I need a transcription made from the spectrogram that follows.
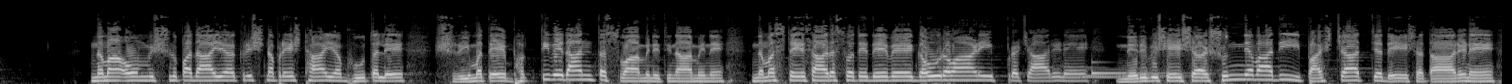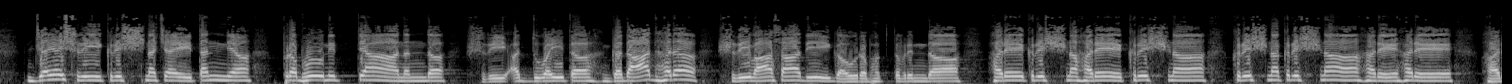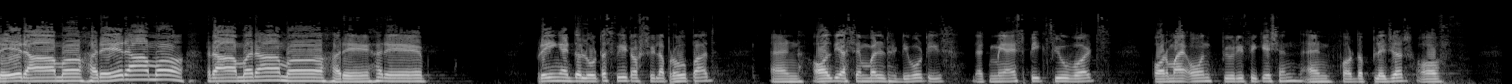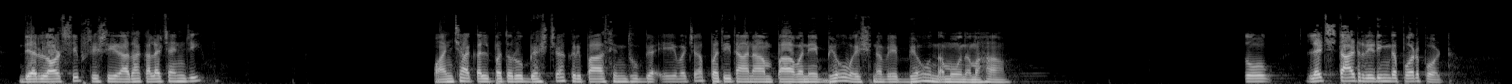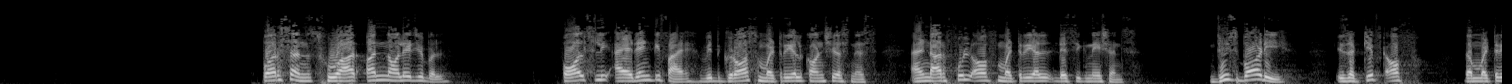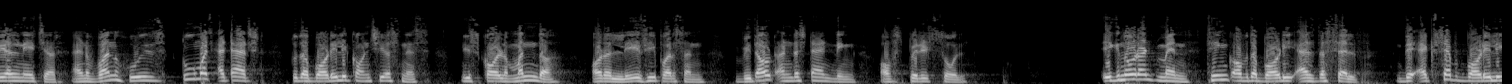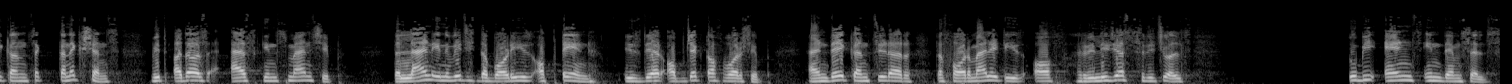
नमा ओम विष्णुपदाय कृष्णप्रेष्ठाय भूतले। श्रीमते भक्ति वेदांत स्वामिनिति नामिने नमस्ते सारस्वते देवे गौरवाणी प्रचारिणे। निर्विशेष शून्यवादी पाश्चात्य देशतारिणे। जय श्री कृष्ण चैतन्य प्रभु नित्यानंद श्री अद्वैत गदाधर श्रीवासादि गौर भक्त वृंद Hare Krishna Hare Krishna Krishna Krishna, Hare Hare. Hare Rama Hare Rama Rama Rama, Hare Hare. Praying at the lotus feet of Srila Prabhupada and all the assembled devotees that may I speak few words for my own purification and for the pleasure of their lordship Shri Shri Radha Kalachand ji वांछा कल्पतरुभ्य कृपा सिंधुभ्य एवं पतिता पावनेभ्यो वैष्णवेभ्यो नमो नम so let start reading the purport persons who are unknowledgeable falsely identify with gross material consciousness and are full of material designation this body is a gift of the material nature and one who is too much attached to the bodily consciousness is called manda or a lazy person without understanding of spirit soul. Ignorant men think of the body as the self. They accept bodily con- connections with others as kinsmanship. The land in which the body is obtained is their object of worship and they consider the formalities of religious rituals to be ends in themselves.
